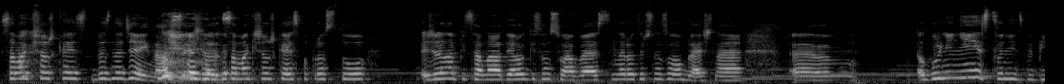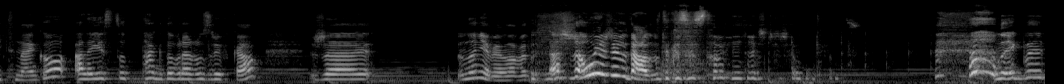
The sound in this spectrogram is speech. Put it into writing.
sama książka jest beznadziejna. W sensie, sama książka jest po prostu źle napisana, dialogi są słabe, sceny erotyczne są obleśne. em, ogólnie nie jest to nic wybitnego, ale jest to tak dobra rozrywka, że no nie wiem nawet, aż żałuję, że do tego zestawienia, szczerze mówiąc. No jakby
